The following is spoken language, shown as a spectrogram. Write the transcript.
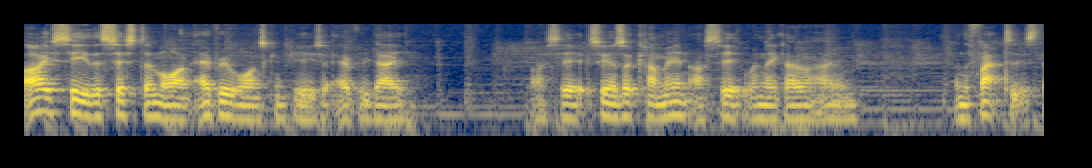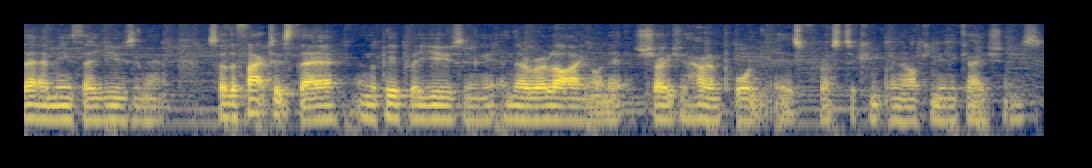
I see the system on everyone's computer every day. I see it as soon as I come in, I see it when they go home. And the fact that it's there means they're using it. So the fact it's there and the people are using it and they're relying on it shows you how important it is for us to in our communications.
